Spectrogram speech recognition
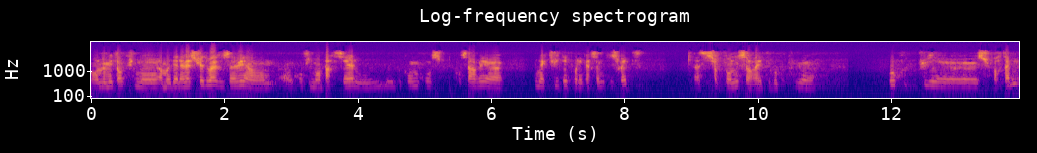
en ne mettant qu'un modèle à la suédoise, vous savez, un, confinement partiel où on peut conserver euh, une activité pour les personnes qui souhaitent. Ah, c'est sûr que pour nous, ça aurait été beaucoup plus, euh, euh, supportable.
